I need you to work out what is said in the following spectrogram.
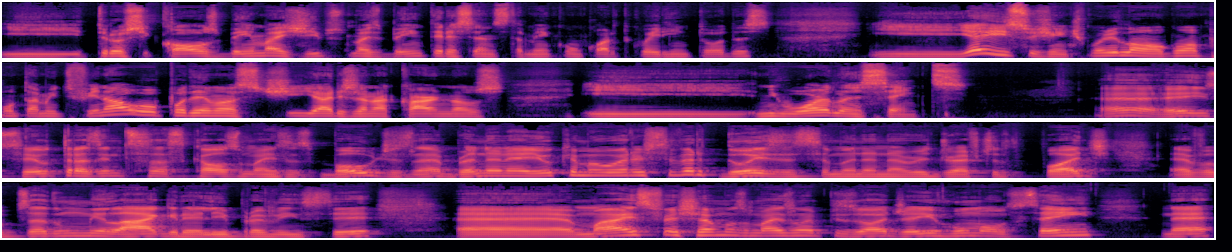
e trouxe calls bem mais deeps, mas bem interessantes também, concordo com ele em todas. E é isso, gente. Murilão, algum apontamento final ou podemos assistir Arizona Cardinals e New Orleans Saints. É, é isso. Eu trazendo essas calls mais bolds, né? Brandon Ayuk é meu wide receiver 2 essa semana na redraft do pod. É, vou precisar de um milagre ali para vencer. É, mas fechamos mais um episódio aí rumo ao 100, né?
